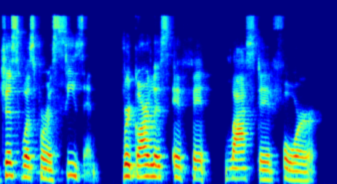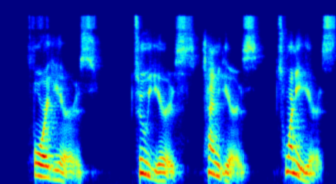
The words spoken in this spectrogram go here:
just was for a season, regardless if it lasted for four years, two years, 10 years, 20 years.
